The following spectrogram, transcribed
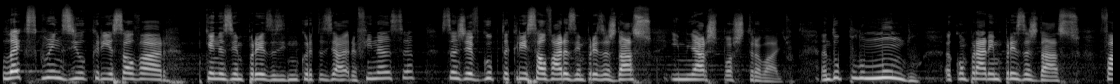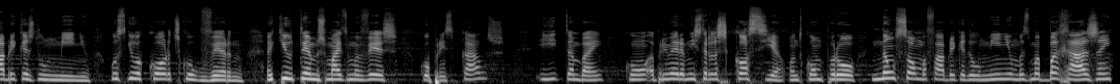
Lex Greensill queria salvar pequenas empresas e democratizar a finança. Sanjeev Gupta queria salvar as empresas de aço e milhares de postos de trabalho. Andou pelo mundo a comprar empresas de aço, fábricas de alumínio, conseguiu acordos com o governo. Aqui o temos mais uma vez com o Príncipe Carlos e também com a primeira-ministra da Escócia, onde comprou não só uma fábrica de alumínio, mas uma barragem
